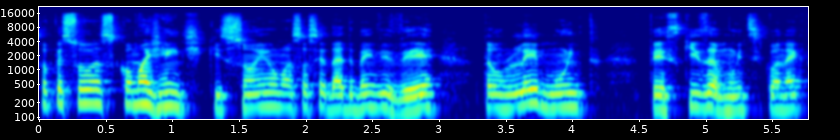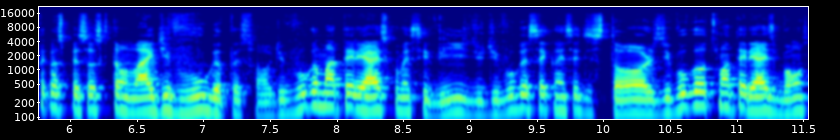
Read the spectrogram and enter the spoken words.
São pessoas como a gente, que sonham uma sociedade bem viver. Então lê muito, pesquisa muito, se conecta com as pessoas que estão lá e divulga, pessoal. Divulga materiais como esse vídeo, divulga sequência de stories, divulga outros materiais bons.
